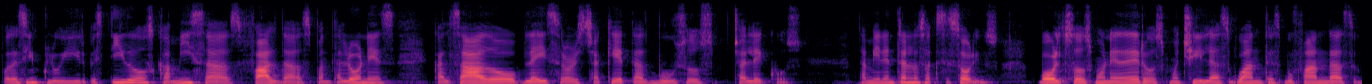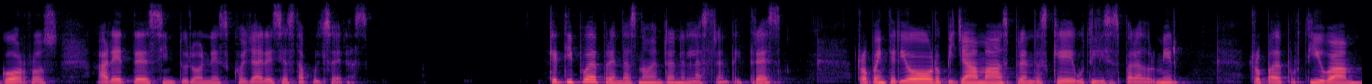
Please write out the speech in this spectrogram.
Puedes incluir vestidos, camisas, faldas, pantalones, calzado, blazers, chaquetas, buzos, chalecos. También entran los accesorios, bolsos, monederos, mochilas, guantes, bufandas, gorros, aretes, cinturones, collares y hasta pulseras. ¿Qué tipo de prendas no entran en las 33? Ropa interior o pijamas, prendas que utilices para dormir, ropa deportiva,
